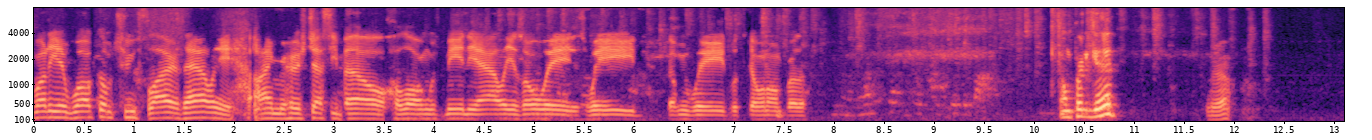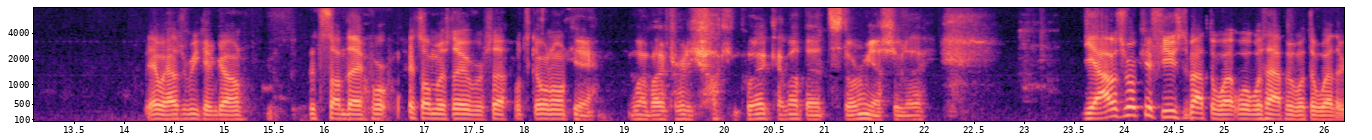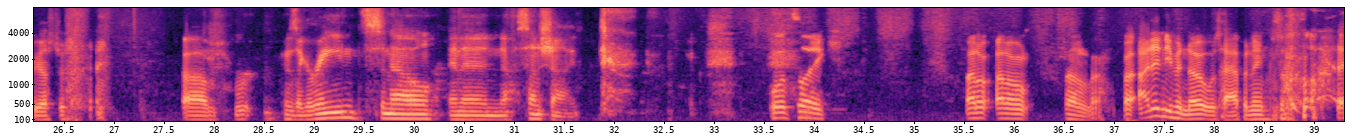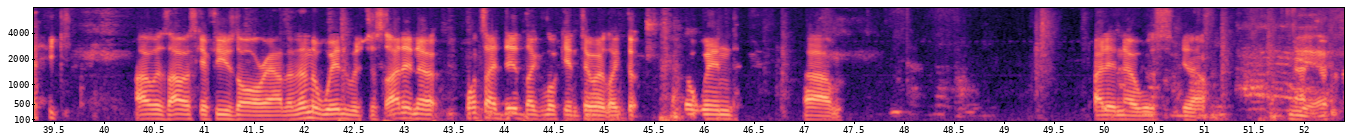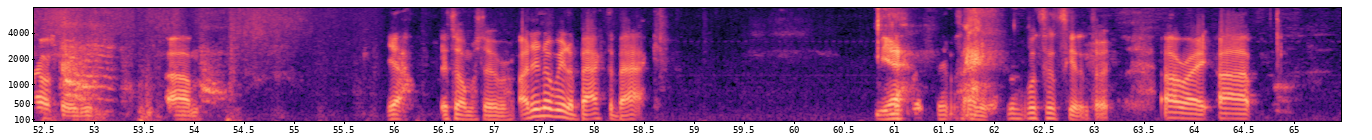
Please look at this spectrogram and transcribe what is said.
Hello, everybody, and welcome to Flyers Alley. I'm your host, Jesse Bell. Along with me in the alley, as always, Wade. Tell me, Wade, what's going on, brother? I'm pretty good. Yeah. Yeah, well, how's your weekend going? It's Sunday. We're, it's almost over. So, what's going on? Yeah, went by pretty fucking quick. How about that storm yesterday? Yeah, I was real confused about the what, what was happening with the weather yesterday. um, It was like rain, snow, and then sunshine. well, it's like I don't, I don't, I don't know. But I didn't even know it was happening. So, like, I was, I was confused all around. And then the wind was just, I didn't know. Once I did like look into it, like the the wind, um, I didn't know was, you know, Yeah. that was crazy. Um, yeah, it's almost over. I didn't know we had a back to back. Yeah. Anyway, let's let's get into it. All right. Uh,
